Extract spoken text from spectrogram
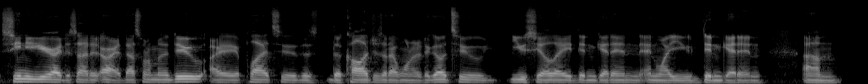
senior year, I decided, all right, that's what I'm going to do. I applied to the the colleges that I wanted to go to. UCLA didn't get in. NYU didn't get in. Um,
